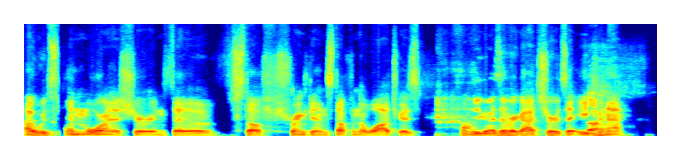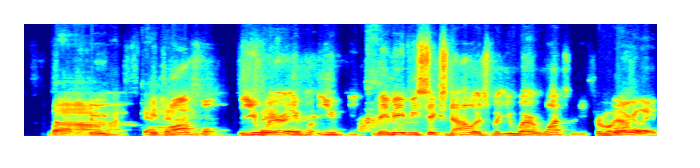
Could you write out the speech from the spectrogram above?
I would spend more on a shirt instead of stuff shrinking and stuff in the watch because I don't know if you guys ever got shirts at H and M. But Oh my H&M. God. awful you They- wear you you they may be six dollars but you wear it once and you throw it out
